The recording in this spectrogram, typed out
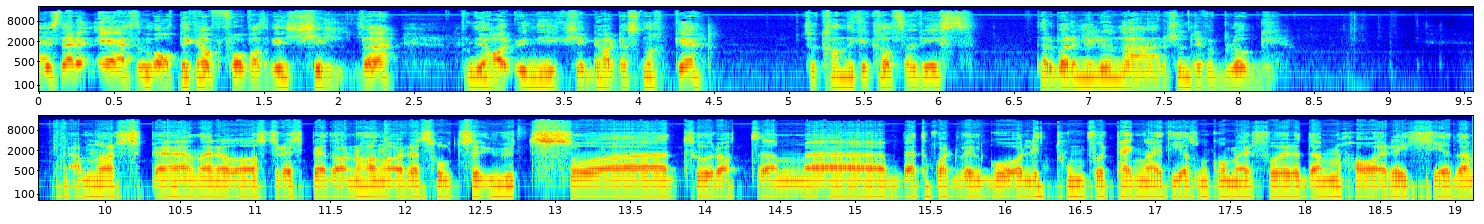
Hvis det er den eneste måten de kan få faktisk en kilde som de har unik kilde de har til å snakke, så kan det ikke kalles avis. Det er bare millionærer som driver blogg. Ja, men når Spedalen han har solgt seg ut, så jeg tror at de eh, etter hvert vil gå litt tom for penger i tida som kommer. For de har ikke de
